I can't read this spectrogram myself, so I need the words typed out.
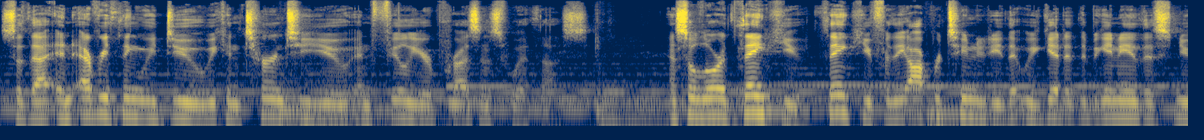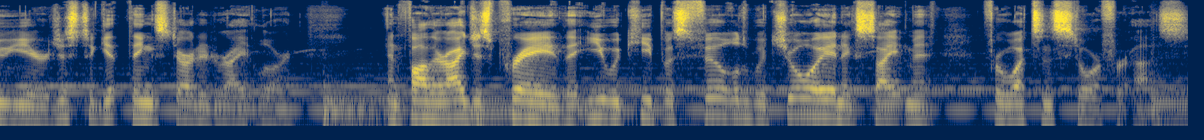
so that in everything we do, we can turn to you and feel your presence with us. And so, Lord, thank you. Thank you for the opportunity that we get at the beginning of this new year just to get things started right, Lord. And Father, I just pray that you would keep us filled with joy and excitement for what's in store for us.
